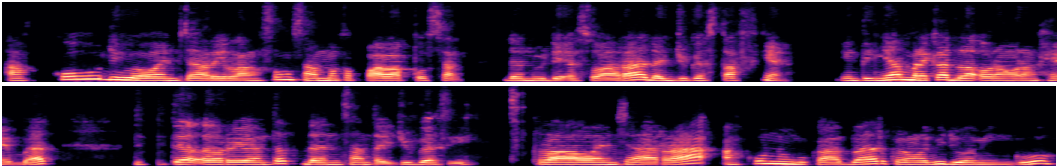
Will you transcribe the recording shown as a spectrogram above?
Aku diwawancari langsung sama kepala pusat dan WDS Suara dan juga staffnya. Intinya mereka adalah orang-orang hebat, detail oriented dan santai juga sih. Setelah wawancara, aku nunggu kabar kurang lebih dua minggu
